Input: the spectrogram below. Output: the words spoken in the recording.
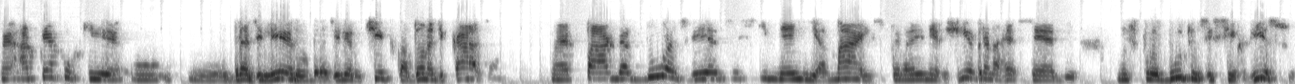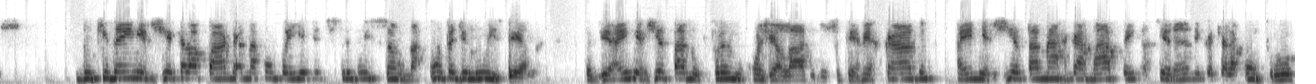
né, até porque o, o, brasileiro, o brasileiro típico, a dona de casa, né, paga duas vezes e meia mais pela energia que ela recebe nos produtos e serviços do que da energia que ela paga na companhia de distribuição, na conta de luz dela. Quer dizer, a energia está no frango congelado do supermercado, a energia está na argamassa e na cerâmica que ela comprou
